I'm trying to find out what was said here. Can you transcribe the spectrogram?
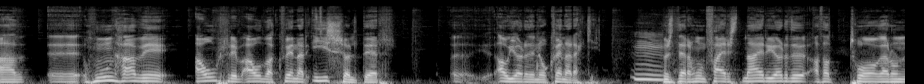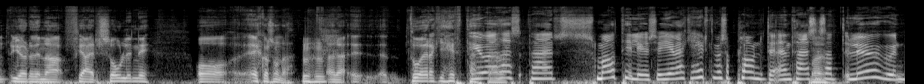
að uh, hún hafi áhrif á það hvenar ísöld er á jörðinu og hvenar ekki. Mm. þú veist þegar hún færist nær jörðu að þá tógar hún jörðina fjær sólinni og eitthvað svona. Þannig að uh, þú er ekki heyrt Jú, þetta? að það, það er smá til í þessu, ég hef ekki heyrt um þessa plánutu en það er sem sagt lögun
